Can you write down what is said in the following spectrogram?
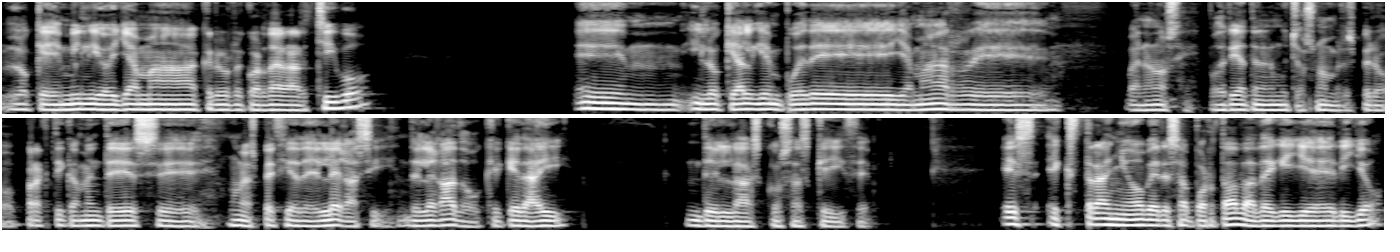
lo que Emilio llama, creo recordar, archivo Em, y lo que alguien puede llamar, eh, bueno, no sé, podría tener muchos nombres, pero prácticamente es eh, una especie de legacy, de legado que queda ahí de las cosas que hice. Es extraño ver esa portada de Guiller y yo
